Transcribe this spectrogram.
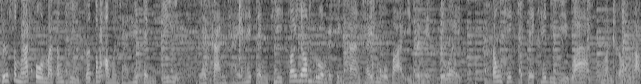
ซื้อสมาร์ทโฟนมาทั้งทีก็ต้องเอามาใช้ให้เต็มที่ และการใช้ให้เต็มที่ก็ย่อมรวมไปถึงการใช้โมบายอินเทอร์เน็ตด้วย ต้องเช็คสเปคให้ดีๆ ว่ามันรองรับ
